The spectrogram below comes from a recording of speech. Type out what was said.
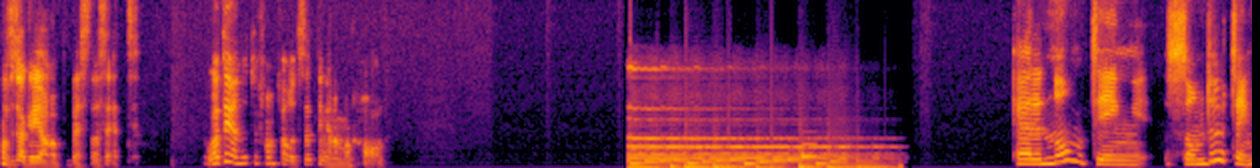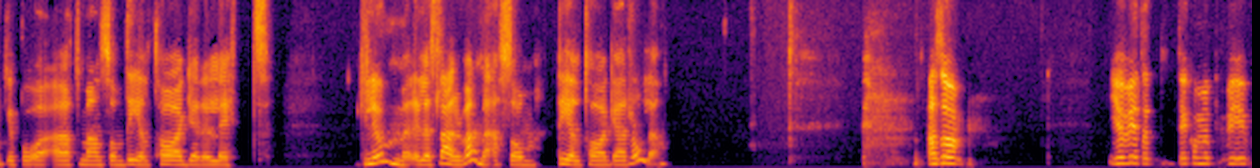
och försöka göra på bästa sätt. Och att det är utifrån förutsättningarna man har. Är det någonting som du tänker på att man som deltagare lätt glömmer eller slarvar med som deltagarrollen? Alltså, jag vet att det kom upp, vi,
